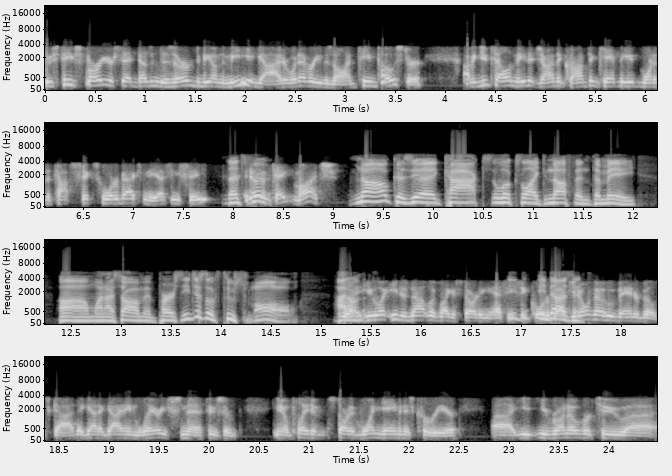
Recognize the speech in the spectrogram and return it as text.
who Steve Spurrier said doesn't deserve to be on the media guide or whatever he was on, team poster. I mean, you telling me that Jonathan Crompton can't be one of the top six quarterbacks in the SEC? That's it doesn't take much. No, because uh, Cox looks like nothing to me um, when I saw him in person. He just looks too small. I don't. He, he does not look like a starting SEC he, quarterback. He you don't know who Vanderbilt's got. They got a guy named Larry Smith who's a you know played started one game in his career uh, you, you run over to uh,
